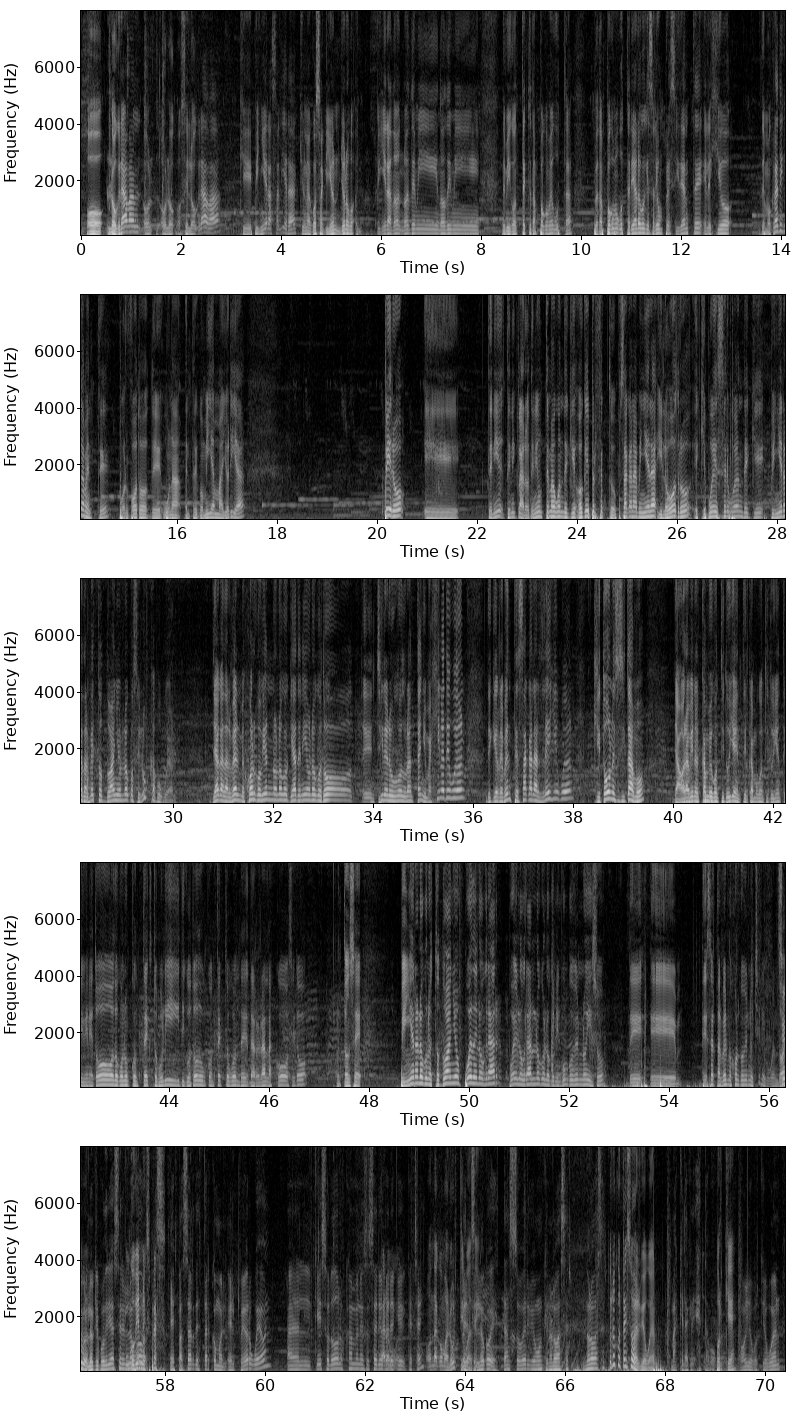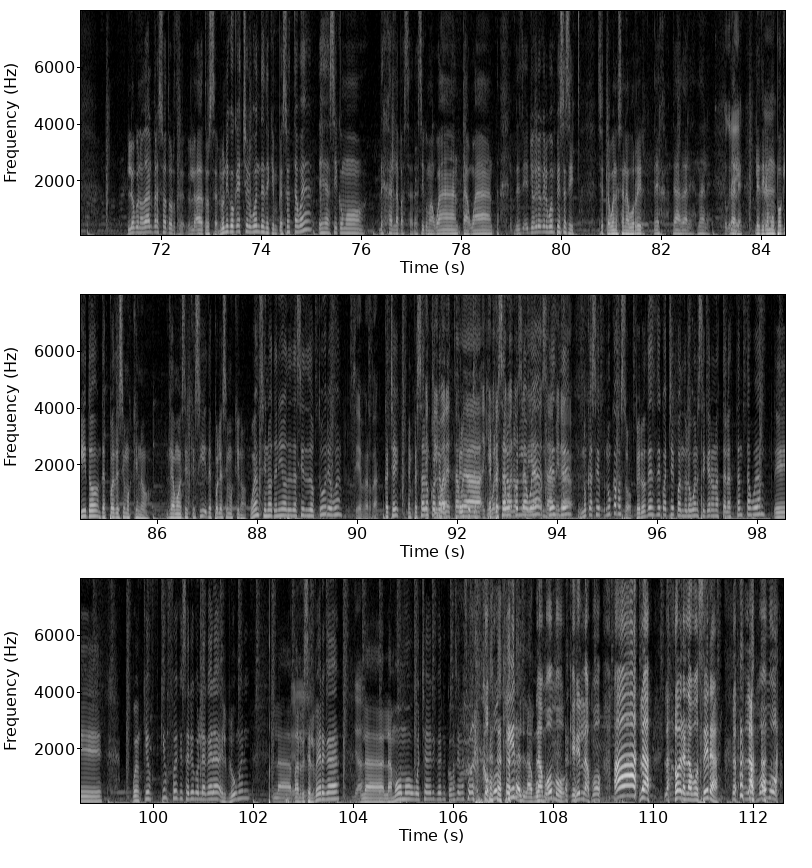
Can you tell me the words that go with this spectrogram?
O lograban, o, o lo- o se lograba que Piñera saliera, que una cosa que yo, yo no Piñera no, no es de mi, no es de mi, de mi contexto y tampoco me gusta, pero tampoco me gustaría luego que saliera un presidente elegido democráticamente por voto de una, entre comillas, mayoría, pero eh, tenía, tenía, claro, tenía un tema, weón, de que, ok, perfecto, sacan a Piñera y lo otro es que puede ser, weón, de que Piñera tal vez estos dos años, loco, se luzca, pues, weón. Ya que tal vez el mejor gobierno, loco, que ha tenido, loco, todo en Chile, loco, durante años. Imagínate, weón, de que de repente saca las leyes, weón, que todos necesitamos. Ya, ahora viene el cambio constituyente. El cambio constituyente viene todo con un contexto político, todo un contexto, weón, de arreglar las cosas y todo. Entonces, Piñera, loco, en estos dos años puede lograr, puede lograrlo con lo que ningún gobierno hizo de, eh, de ser tal vez el mejor gobierno de Chile. pues, en dos Sí, pues, años. lo que podría hacer el un loco gobierno express. es pasar de estar como el, el peor weón al que hizo todos los cambios necesarios Claro, para weón. que, ¿cachai? Onda como al último, Pero es que así. el loco es tan soberbio, weón, que no lo va a hacer. No lo va a hacer. Tú lo encontráis soberbio, weón. Más que la cresta, po. ¿Por qué? Obvio, porque weón. El loco no da el brazo a torcer, a torcer. Lo único que ha hecho el weón desde que empezó esta weá es así como dejarla pasar. Así como aguanta, aguanta. Yo creo que el weón piensa así. Si esta buena se van a aburrir, deja, dale, dale. ¿Tú crees? Dale, le tiramos Ah. un poquito, después decimos que no. Le vamos a decir que sí, después le decimos que no. Weón, si no ha tenido desde el 7 de octubre, weón. Sí, es verdad. ¿Cachai? Empezaron Es que con la weá. escucha, es que empezaron no con la weá o sea, desde. mira. Nunca, se, nunca pasó. Pero desde, ¿cachai? Cuando los buenos se quedaron hasta las tantas, weón. Eh, bueno, ¿quién, ¿quién fue que salió con la cara? ¿El Blumel? ¿La El- Barriselberga? La, la Momo, ¿cachai? ¿Cómo se llama esa weá? ¿Cómo? ¿Quién? La la, Momo. momo. ¿Qué es la momo? ¡Ah! La, la ahora, la vocera. la momo.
